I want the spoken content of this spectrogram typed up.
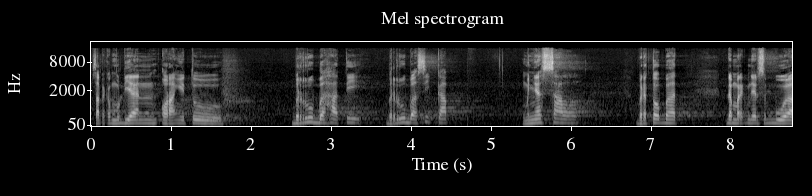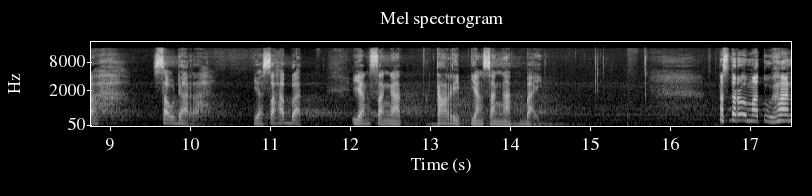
Sampai kemudian orang itu berubah hati, berubah sikap, menyesal, bertobat dan mereka menjadi sebuah saudara ya sahabat yang sangat karib, yang sangat baik. Nah, umat Tuhan,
